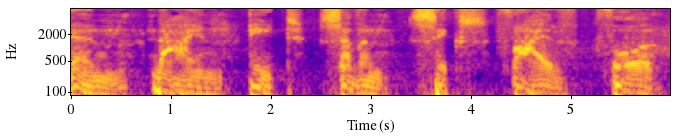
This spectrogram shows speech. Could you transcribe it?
10, 9, 8, 7, 6, 5, 4,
